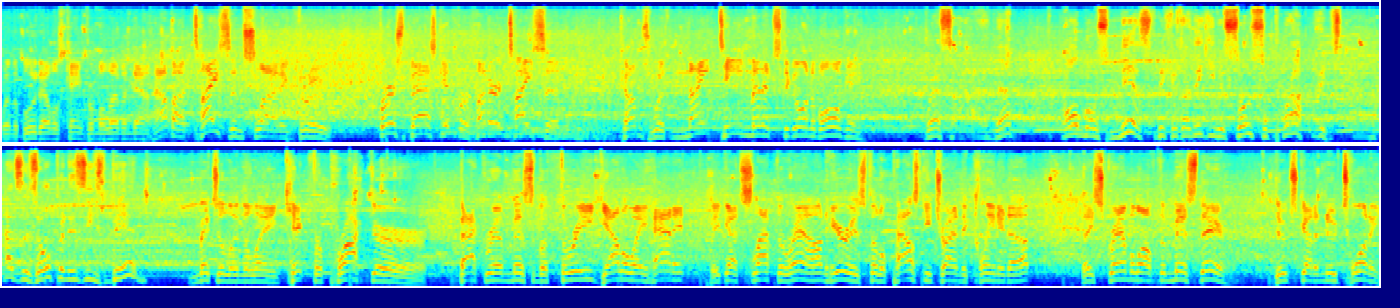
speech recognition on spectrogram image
When the Blue Devils came from 11 down. How about Tyson sliding through? First basket for Hunter Tyson comes with 19 minutes to go in the ball game. Wes, that almost missed because I think he was so surprised. That's as open as he's been. Mitchell in the lane. Kick for Proctor. Back rim miss of a three. Galloway had it. It got slapped around. Here is Filipowski trying to clean it up. They scramble off the miss there. Duke's got a new 20.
